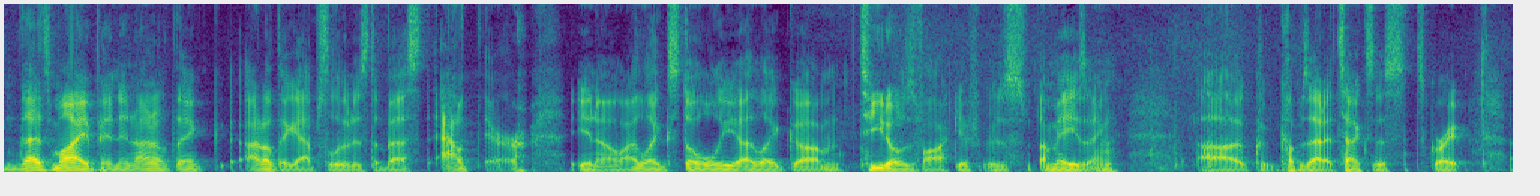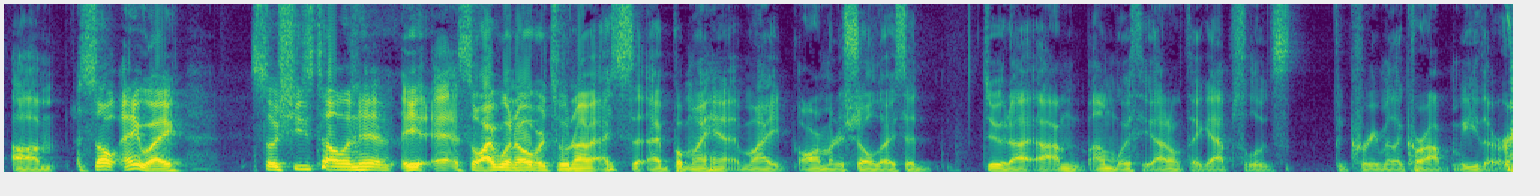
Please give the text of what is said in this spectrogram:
that's my opinion. I don't think I don't think Absolut is the best out there. You know, I like Stoli. I like um, Tito's vodka. It was amazing. Uh, comes out of Texas. It's great. Um, so anyway, so she's telling him. eh, So I went over to him. I, I I put my hand, my arm on his shoulder. I said, "Dude, I, I'm I'm with you. I don't think Absolut's the cream of the crop either."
